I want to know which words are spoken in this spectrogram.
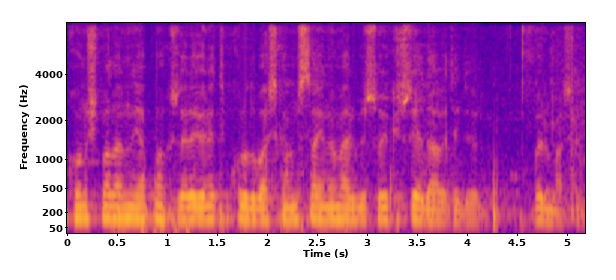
konuşmalarını yapmak üzere yönetim kurulu başkanımız Sayın Ömer Gülsoy'u kürsüye davet ediyorum. Buyurun başkanım.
